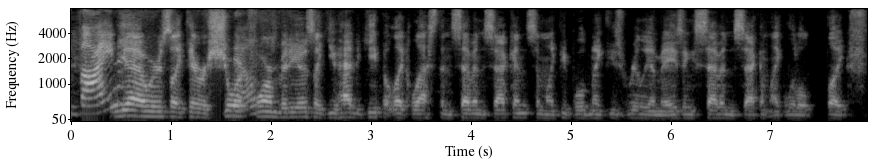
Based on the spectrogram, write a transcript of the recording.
Vine? Yeah, whereas like there were short No. form videos, like you had to keep it like less than seven seconds, and like people would make these really amazing seven second like little like f-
